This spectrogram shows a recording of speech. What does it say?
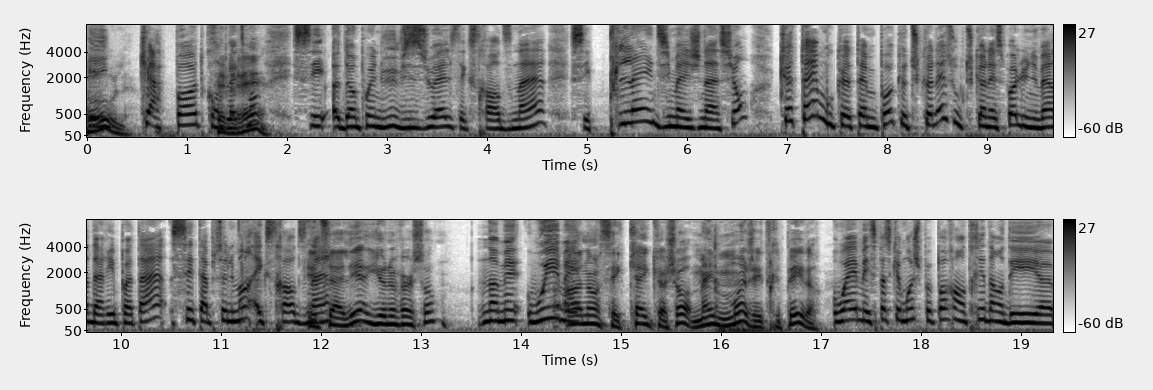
et Cool. capote complètement. C'est euh, d'un point de vue visuel, c'est extraordinaire. C'est plein d'imagination. Que t'aimes ou que t'aimes pas, que tu connaisses ou que tu connaisses pas l'univers d'Harry Potter, c'est absolument extraordinaire. Es-tu allé à Universal? Non mais oui, mais Ah non, c'est quelque chose. Même moi, j'ai trippé, là. ouais, mais c'est parce que moi je peux pas rentrer dans des euh,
